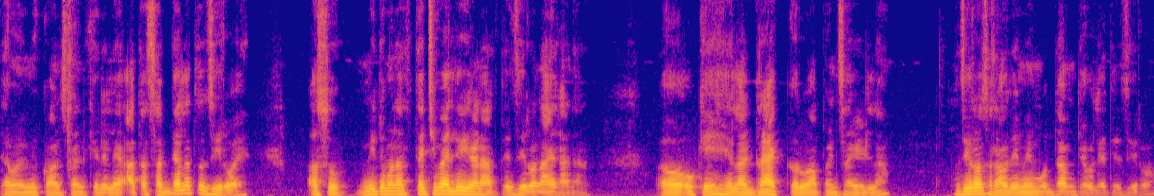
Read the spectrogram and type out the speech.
त्यामुळे मी कॉन्स्टंट केलेलं आहे. आता सध्याला तो झिरो आहे. असो मी तुम्हाला त्याची व्हॅल्यू येणार ते झिरो नाही राहणार. ओके ह्याला ड्रॅग करू आपण साईडला झिरोच राहू दे मी मुद्दाम ठेवले ते झिरो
